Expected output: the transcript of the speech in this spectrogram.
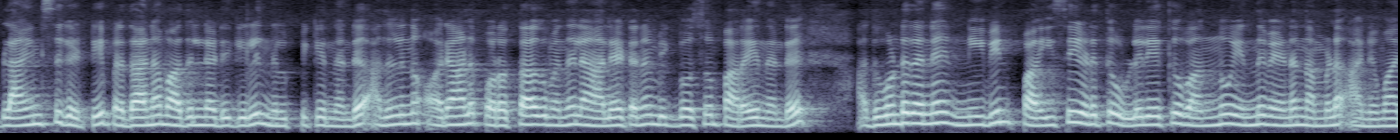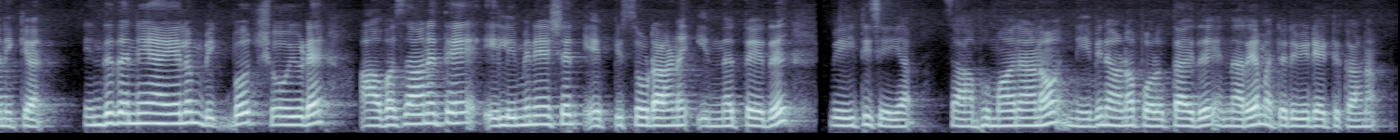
ബ്ലൈൻഡ്സ് കെട്ടി പ്രധാന വാതിലിനടുകിൽ നിൽപ്പിക്കുന്നുണ്ട്. അതിൽ നിന്ന് ഒരാൾ പുറത്താകുമെന്ന് ലാലേട്ടനും ബിഗ് ബോസും പറയുന്നുണ്ട്. അതുകൊണ്ട് തന്നെ നിവിൻ പൈസ എടുത്ത് ഉള്ളിലേക്ക് വന്നു എന്ന് വേണം നമ്മൾ അനുമാനിക്കാൻ. എന്ത് തന്നെയായാലും ബിഗ് ബോസ് ഷോയുടെ അവസാനത്തെ എലിമിനേഷൻ എപ്പിസോഡാണ് ഇന്നത്തേത്. വെയിറ്റ് ചെയ്യാം. സാബുമാനാണോ നിവിനാണോ പുറത്തായത് എന്നറിയാം മറ്റൊരു വീഡിയോ ആയിട്ട് കാണാം.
